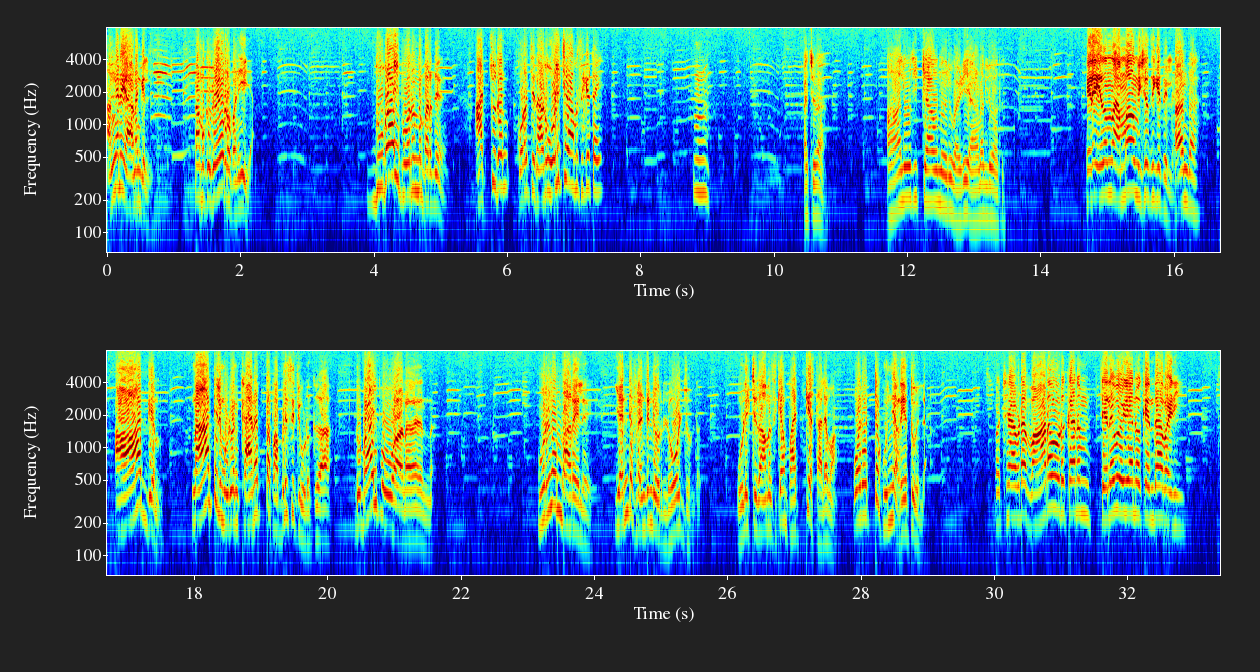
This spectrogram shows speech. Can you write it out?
അങ്ങനെയാണെങ്കിൽ നമുക്ക് വേറൊരു പണി ചെയ്യാം. ദുബായി പോകുന്നെന്നും പറഞ്ഞ് അച്യുതൻ കുറച്ചു നാൾ ഒളിച്ചു താമസിക്കട്ടെ. അച്യുത ആലോചിക്കാവുന്ന ഒരു വഴിയാണല്ലോ അത്. എടാ ഇതൊന്നും അമ്മാവൻ വിശ്വസിക്കത്തില്ല. അതെന്താ? ആദ്യം നാട്ടിൽ മുഴുവൻ കനത്ത പബ്ലിസിറ്റി കൊടുക്കുക ദുബായ് പോവാണ് എന്ന്. ഉരുളംപാറയിൽ എന്റെ ഫ്രണ്ടിന്റെ ഒരു ലോഡ്ജ് ഉണ്ട്. ഒളിച്ച് താമസിക്കാൻ പറ്റിയ സ്ഥലമാണ്. ഒരൊറ്റ കുഞ്ഞറിയത്തുമില്ല പക്ഷെ അവിടെ വാടക കൊടുക്കാനും ചെലവ് കഴിയാനും ഒക്കെ എന്താ വഴി?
